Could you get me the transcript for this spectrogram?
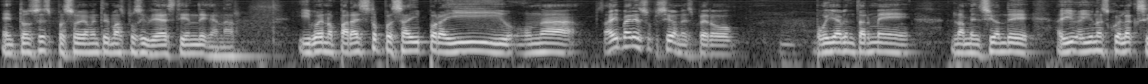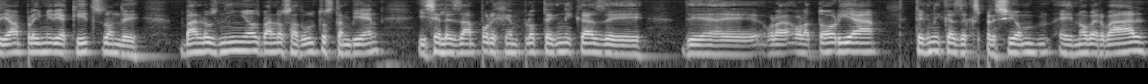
entonces pues obviamente más posibilidades tienen de ganar. Y bueno, para esto pues hay por ahí una, hay varias opciones, pero voy a aventarme la mención de, hay, hay una escuela que se llama Play Media Kids donde van los niños, van los adultos también y se les dan, por ejemplo, técnicas de, de eh, ora- oratoria, técnicas de expresión eh, no verbal.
